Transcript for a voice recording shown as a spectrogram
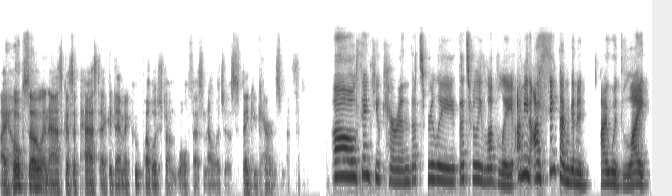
I hope so, and ask as a past academic who published on Woolf as an elegist. Thank you, Karen Smith. Oh, thank you, Karen. That's really that's really lovely. I mean, I think I'm gonna. I would like.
